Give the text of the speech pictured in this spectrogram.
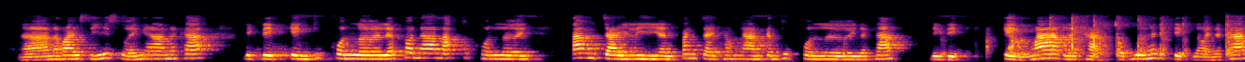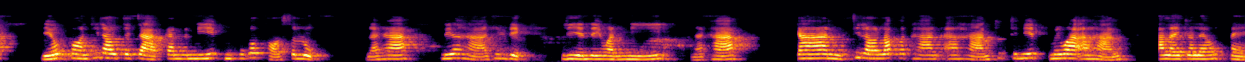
ๆนะระบายสีให้สวยงามนะคะ เด็กๆเก่งทุกคนเลยแล้วก็น่ารักทุกคนเลย ตั้งใจเรียนตั้งใจทำงานกันทุกคนเลยนะคะ เด็กๆเก่งมากเลยค่ะตบมือให้เด็กๆหน่อยนะคะ เดี๋ยวก่อนที่เราจะจากกันวันนี้คุณครูก็ขอสรุปนะคะ เนื้อหาที่เด็กเรียนในวันนี้นะคะ การที่เรารับประทานอาหารทุกชนิดไม่ว่าอาหารอะไรก็แล้วแต่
